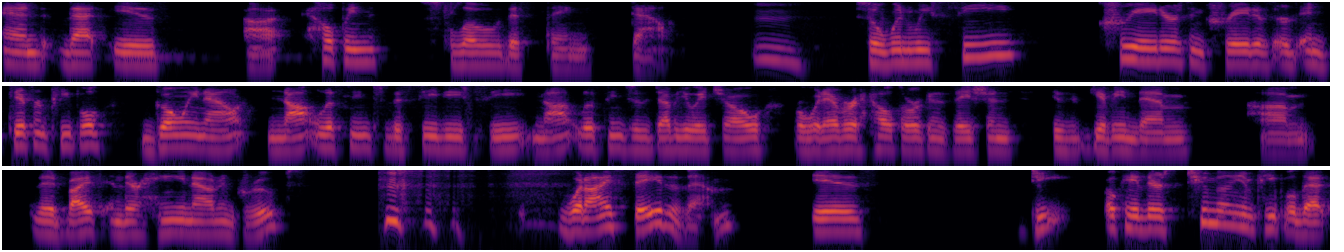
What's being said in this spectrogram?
and that is uh, helping slow this thing down. Mm. So when we see creators and creatives or and different people going out, not listening to the CDC, not listening to the WHO or whatever health organization is giving them um, the advice, and they're hanging out in groups. what I say to them is, do, okay, there's two million people that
